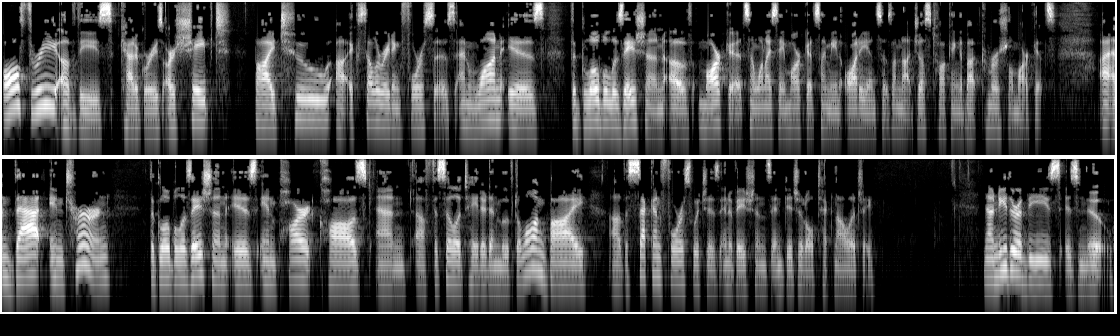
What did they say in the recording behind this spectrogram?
All three of these categories are shaped by two uh, accelerating forces. And one is the globalization of markets. And when I say markets, I mean audiences. I'm not just talking about commercial markets. Uh, and that, in turn, the globalization is in part caused and uh, facilitated and moved along by uh, the second force, which is innovations in digital technology. Now, neither of these is new.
